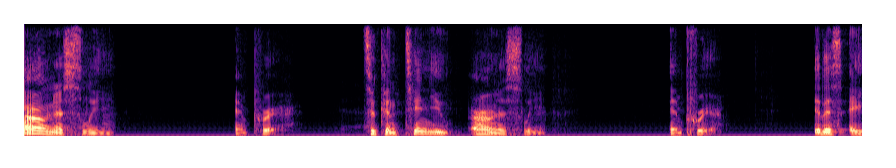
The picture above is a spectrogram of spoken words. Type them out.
earnestly in prayer. To continue earnestly in prayer. It is a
